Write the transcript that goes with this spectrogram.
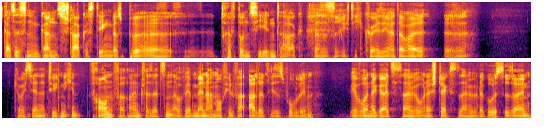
Das ist ein ganz starkes Ding. Das betrifft uns jeden Tag. Das ist richtig crazy, Alter, weil äh, ich kann mich ja natürlich nicht in Frauenverein versetzen, aber wir Männer haben auf jeden Fall alle dieses Problem. Wir wollen der Geilste sein, wir wollen der Stärkste sein, wir wollen der Größte sein,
